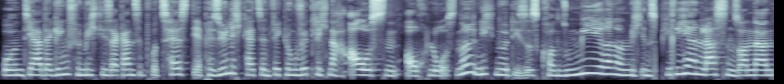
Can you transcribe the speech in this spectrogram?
Und ja, da ging für mich dieser ganze Prozess der Persönlichkeitsentwicklung wirklich nach außen auch los. Ne? Nicht nur dieses Konsumieren und mich inspirieren lassen, sondern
